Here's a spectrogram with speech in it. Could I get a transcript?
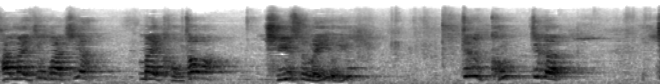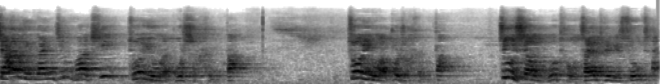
他卖净化器啊，卖口罩啊，其实没有用。这个空这个加氯胺净化器作用啊不是很大，作用啊不是很大。就像无土栽培的蔬菜，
